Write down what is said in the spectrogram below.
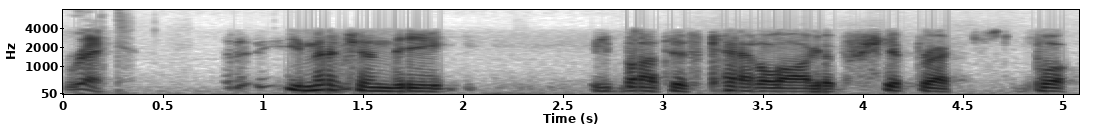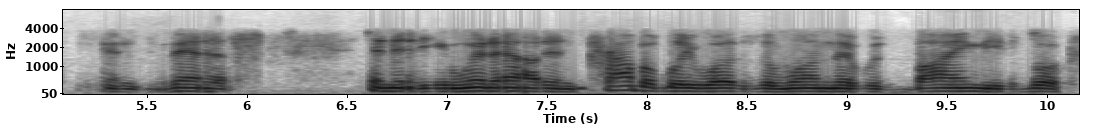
Rick, you mentioned the he bought this catalog of shipwrecked books in Venice, and then he went out and probably was the one that was buying these books.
